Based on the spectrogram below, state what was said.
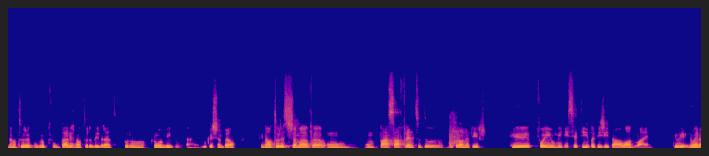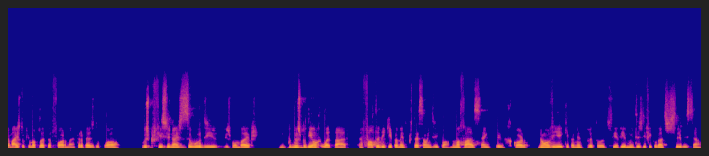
na altura com um grupo de voluntários, na altura liderado por um, por um amigo, uh, Lucas Chambel, que na altura se chamava um um passo à frente do, do coronavírus, que foi uma iniciativa digital, online, que não era mais do que uma plataforma através do qual os profissionais de saúde e os bombeiros nos podiam relatar a falta de equipamento de proteção individual, numa fase em que, recordo, não havia equipamento para todos e havia muitas dificuldades de distribuição.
